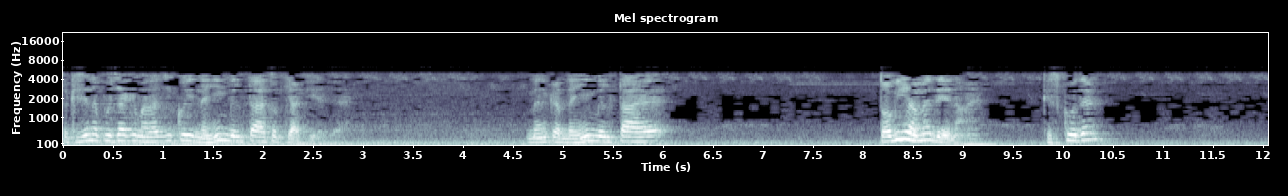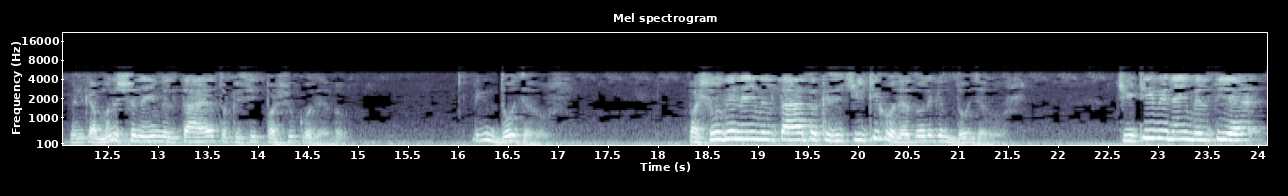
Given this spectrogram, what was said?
तो किसी ने पूछा कि महाराज जी, कोई नहीं मिलता है तो क्या किया जाए? मैंने कहा, नहीं मिलता है तो भी हमें देना है। किसको दें? मैंने कहा, मनुष्य नहीं मिलता है तो किसी पशु को दे दो। लेकिन दो ज़रूर। पशु भी नहीं मिलता है तो किसी चीटी को दे दो, लेकिन दो ज़रूर। चीटी भी नहीं मिलती है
